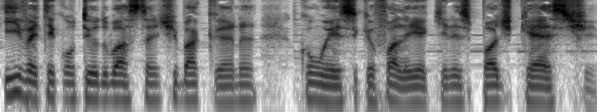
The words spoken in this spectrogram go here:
e vai ter conteúdo bastante bacana como esse que eu falei aqui nesse podcast.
